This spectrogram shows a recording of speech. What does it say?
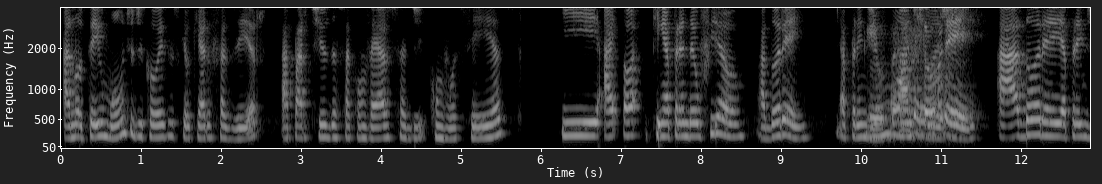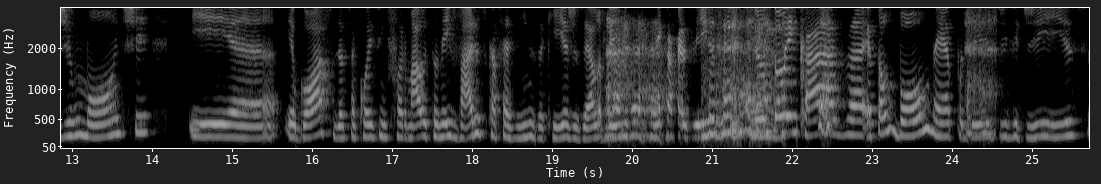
anotei um monte de coisas que eu quero fazer a partir dessa conversa de, com vocês. E a, quem aprendeu fui eu. Adorei. Aprendi eu um monte. Adorei. Hoje. Adorei, aprendi um monte. E uh, eu gosto dessa coisa informal. Eu tomei vários cafezinhos aqui. A Gisela veio me comer cafezinhos. Eu estou em casa. É tão bom, né, poder dividir isso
